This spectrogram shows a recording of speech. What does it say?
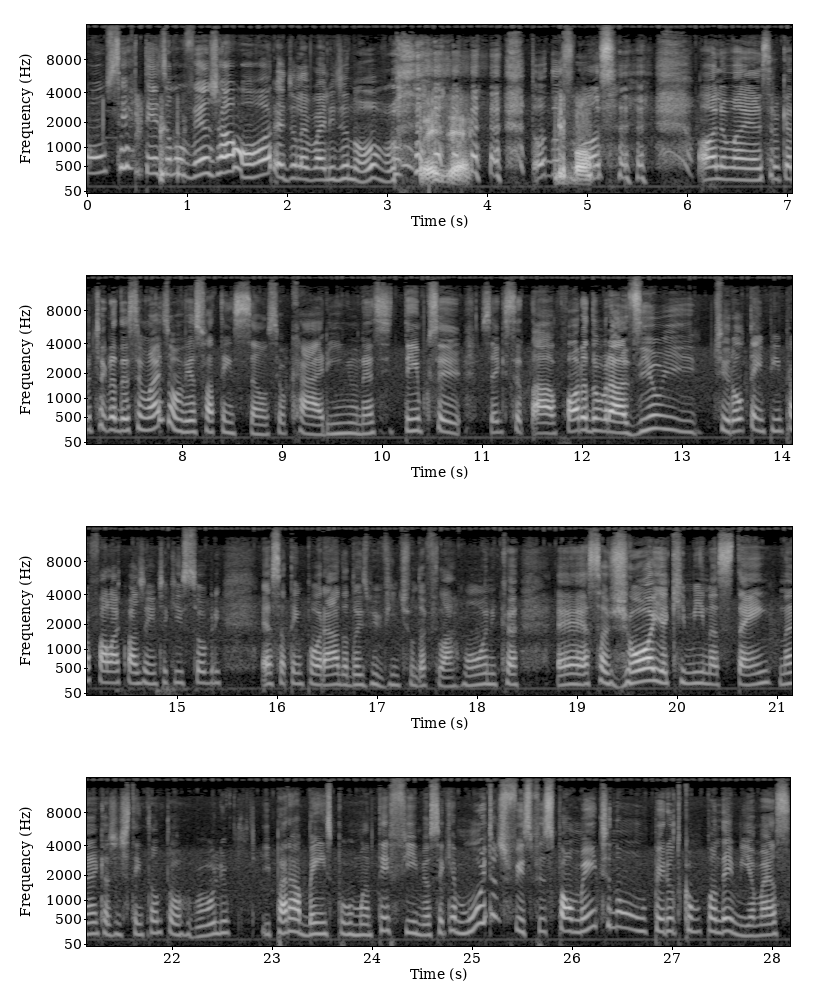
Com certeza, eu não vejo a hora de levar ele de novo. Pois é. Todos nós. Olha, maestro, eu quero te agradecer mais uma vez a sua atenção, seu carinho, né? Esse tempo que você. Sei que você está fora do Brasil e tirou o tempinho para falar com a gente aqui sobre essa temporada 2021 da Filarmônica, é, essa joia que Minas tem, né? Que a gente tem tanto orgulho. E parabéns por manter firme. Eu sei que é muito difícil, principalmente num período como pandemia, mas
